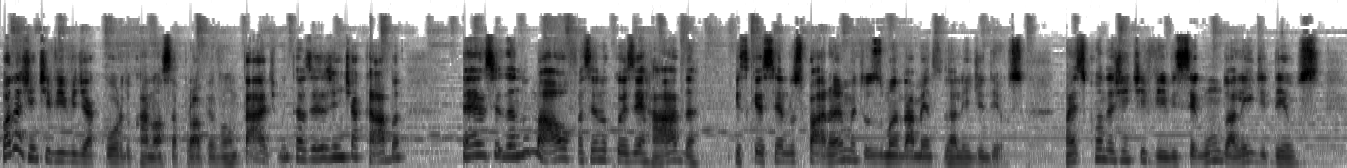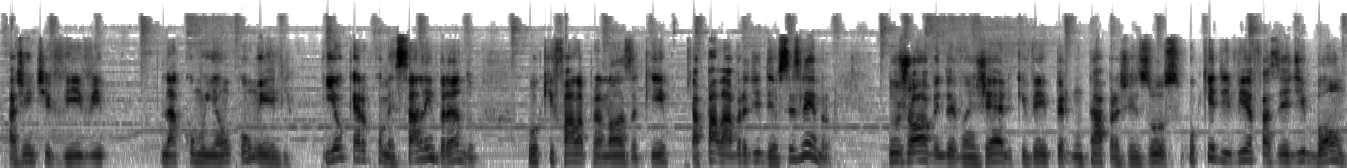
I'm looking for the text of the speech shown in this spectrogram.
Quando a gente vive de acordo com a nossa própria vontade, muitas vezes a gente acaba é, se dando mal, fazendo coisa errada, esquecendo os parâmetros, os mandamentos da lei de Deus. Mas quando a gente vive segundo a lei de Deus, a gente vive na comunhão com Ele. E eu quero começar lembrando o que fala para nós aqui a palavra de Deus. Vocês lembram do jovem do Evangelho que veio perguntar para Jesus o que devia fazer de bom,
